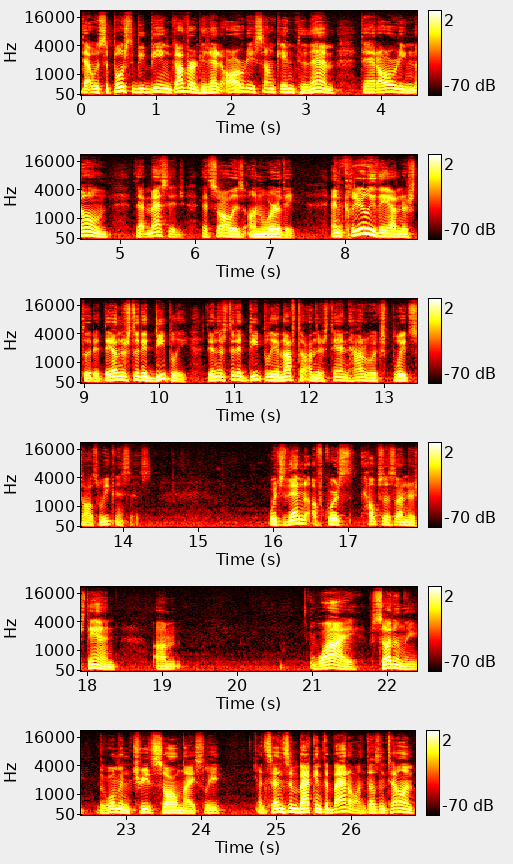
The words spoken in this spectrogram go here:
that was supposed to be being governed. It had already sunk into them. They had already known that message that Saul is unworthy. And clearly they understood it. They understood it deeply. They understood it deeply enough to understand how to exploit Saul's weaknesses. Which then, of course, helps us understand um, why suddenly the woman treats Saul nicely and sends him back into battle and doesn't tell him,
